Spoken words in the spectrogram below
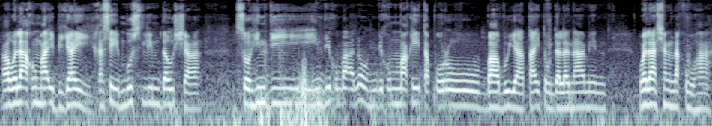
ah, wala akong maibigay kasi Muslim daw siya. So hindi hindi ko maano, hindi ko makita puro baboy yata itong dala namin. Wala siyang nakuha.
